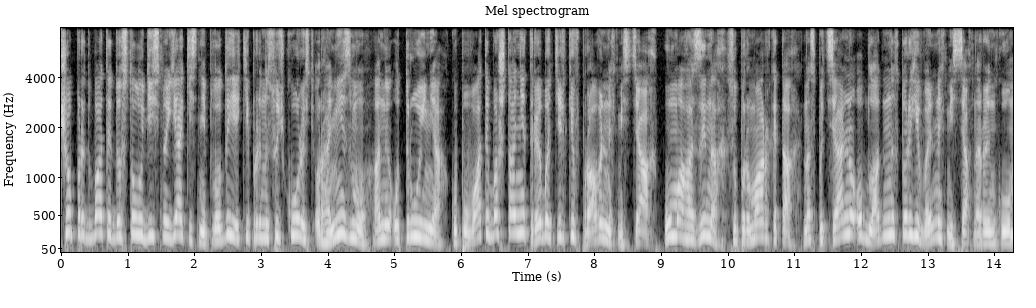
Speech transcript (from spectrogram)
Щоб придбати до столу дійсно якісні плоди, які принесуть користь організму, а не отруєння, купувати баштані треба тільки в правильних місцях у магазинах, супермаркетах, на спеціально обладнаних торгівельних місцях на ринку.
